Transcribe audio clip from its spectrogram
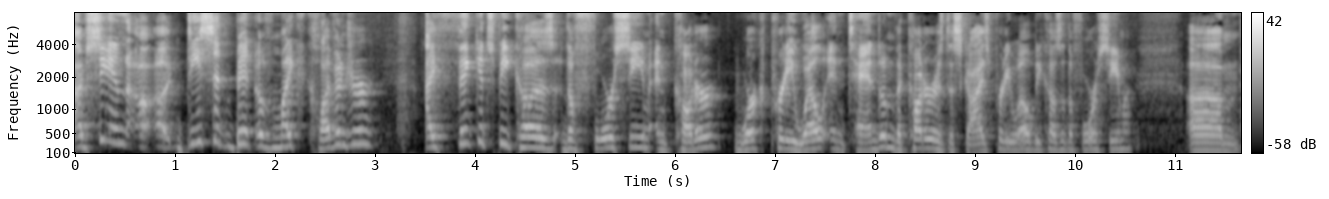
I've seen a, a decent bit of Mike Clevinger. I think it's because the four seam and cutter work pretty well in tandem. The cutter is disguised pretty well because of the four seam. Um,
